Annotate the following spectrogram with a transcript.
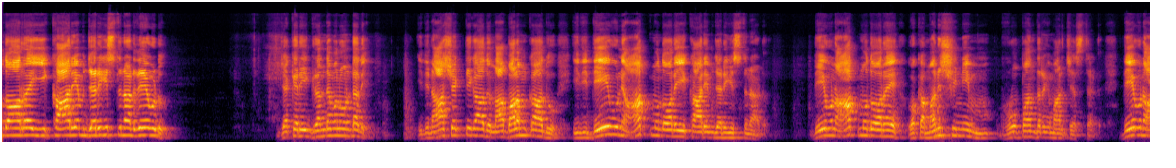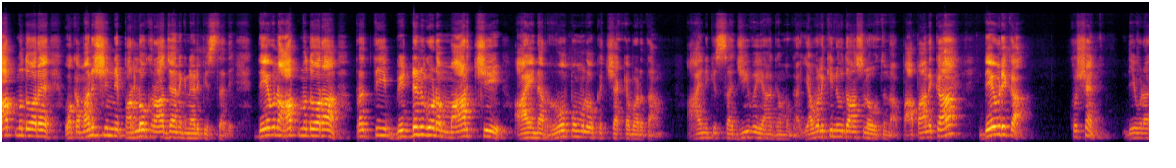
ద్వారా ఈ కార్యం జరిగిస్తున్నాడు దేవుడు. జకరి గ్రంథములో ఉంటుంది. ఇది నా శక్తి కాదు నా బలం కాదు. ఇది దేవుని ఆత్మ ద్వారా ఈ కార్యం జరిగిస్తున్నాడు. దేవుని ఆత్మ ద్వారా ఒక మనిషిని రూపాంతరంగా మార్చేస్తాడు. దేవుని ఆత్మ ద్వారా ఒక మనిషిని పరలోక రాజ్యానికి నడిపిస్తుంది. దేవుని ఆత్మ ద్వారా ప్రతి బిడ్డను కూడా మార్చి ఆయన రూపంలోకి చెక్కబడతాం. ఆయనకి సజీవ యాగముగా. ఎవరికి నువ్వు దాసులు అవుతున్నావు? పాపానికా? దేవుడికా? క్వశ్చన్ దేవుడ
